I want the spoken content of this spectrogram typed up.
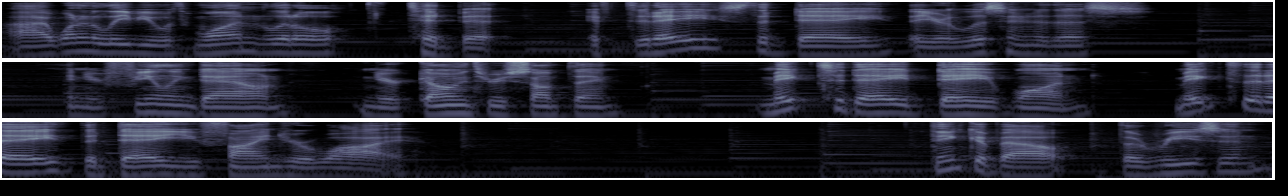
I wanted to leave you with one little tidbit. If today's the day that you're listening to this and you're feeling down and you're going through something, make today day one. Make today the day you find your why. Think about the reason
